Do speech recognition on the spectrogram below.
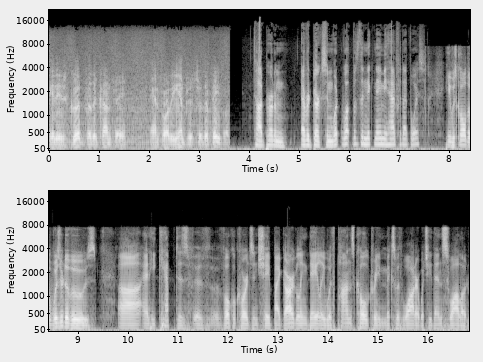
it is good for the country and for the interests of the people. Todd Purdum, Everett Dirksen, what, what was the nickname he had for that voice? He was called the Wizard of Ooze. Uh, and he kept his, his, vocal cords in shape by gargling daily with Pond's cold cream mixed with water, which he then swallowed.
